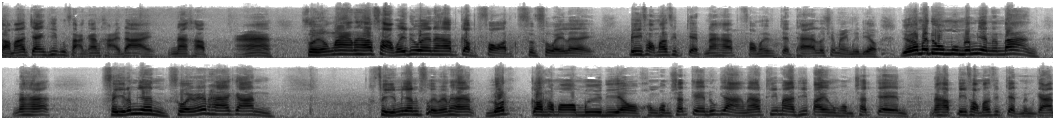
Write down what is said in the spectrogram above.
สามารถแจ้งที่ปรึกษาการขายได้นะครับอ่าสวยมากๆนะครับ ฝากไว้ด้วยนะครับกับ Ford สุดสวยเลย ปี 2017 นะครับ 2017 แท้รถเชียงใหม่มือเดียว เดี๋ยวเรามาดูมุมน้ำเงินกันบ้างนะฮะ สีน้ำเงินสวยไม่แพ้กัน สีน้ำเงินสวยไม่แพ้ รถกทมมือเดียวของผมชัดเจนทุกอย่างนะครับ ที่มาที่ไปของผมชัดเจนนะครับ ปี 2017 เหมือนกัน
